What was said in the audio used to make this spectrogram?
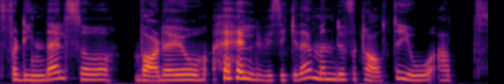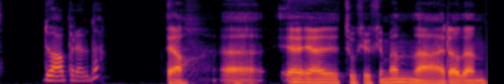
for din del så var det jo heldigvis ikke det, men du fortalte jo at du har prøvd det. Ja, eh, jeg, jeg tok jo ikke meg nær av den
